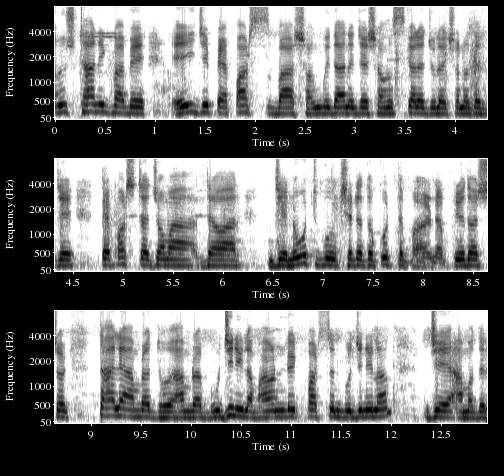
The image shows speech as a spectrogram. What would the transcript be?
আনুষ্ঠানিকভাবে এই যে পেপার্স বা সংবিধানে যে সংস্কারে জুলাই সনদের যে পেপার্সটা জমা দেওয়ার যে নোটবুক সেটা তো করতে পারে না। প্রিয় দর্শক তাহলে আমরা আমরা বুঝে নিলাম হান্ড্রেড পার্সেন্ট বুঝে নিলাম যে আমাদের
